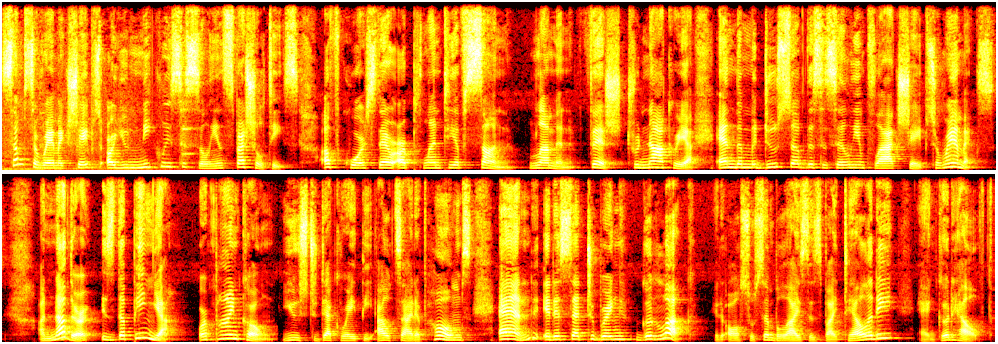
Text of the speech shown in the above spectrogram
Some ceramic shapes are uniquely Sicilian specialties. Of course, there are plenty of sun, lemon, fish, trinacria, and the Medusa of the Sicilian flag shaped ceramics. Another is the pina, or pine cone, used to decorate the outside of homes, and it is said to bring good luck. It also symbolizes vitality and good health.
